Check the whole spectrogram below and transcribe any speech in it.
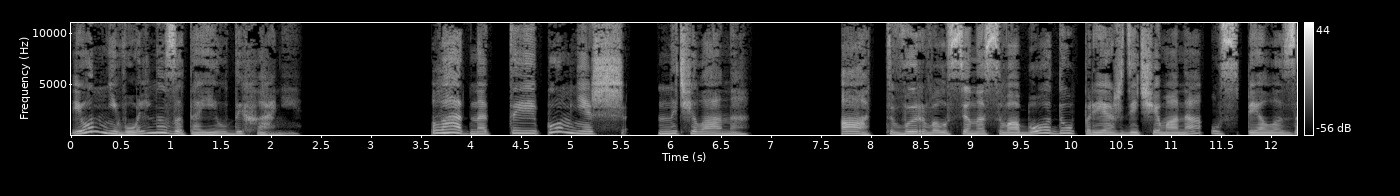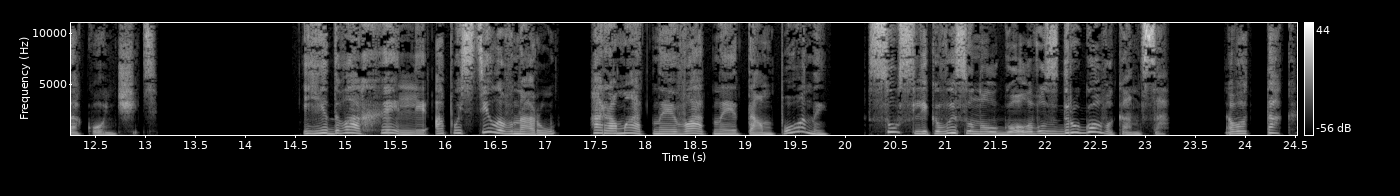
и он невольно затаил дыхание. «Ладно, ты помнишь...» — начала она. Ад вырвался на свободу, прежде чем она успела закончить. Едва Хелли опустила в нору ароматные ватные тампоны, суслик высунул голову с другого конца. Вот так.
